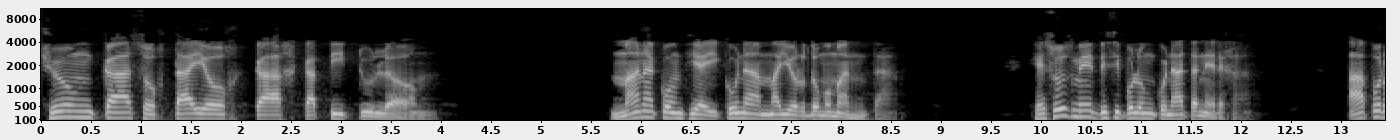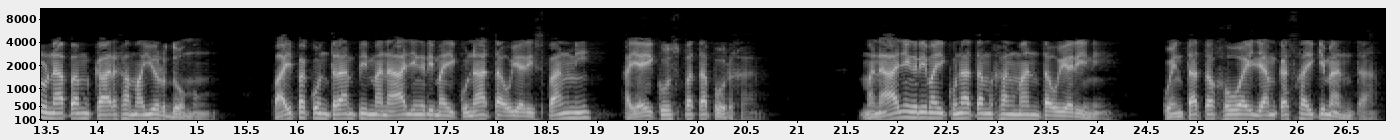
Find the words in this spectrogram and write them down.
Chunka soqtayoq kaq capítulo. Mana confiaykuna mayordomomanta. Jesús me discipulunkunata nerja. Apurunapam karja mayordomon. Paipa kontrampi mana allin rimaykunata uyarispanmi, hayaykuspa tapurja. Mana allin rimaykunatam hangmanta uyarini. Cuentato huway llamkasqaykimanta.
